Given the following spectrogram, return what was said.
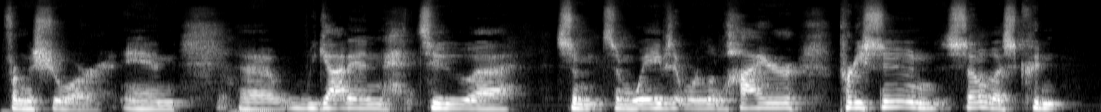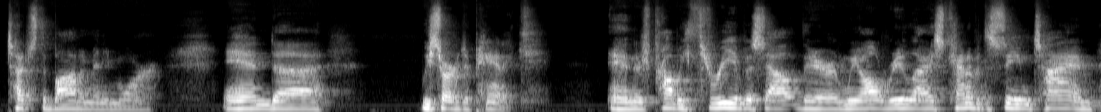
from the shore. And uh, we got into uh, some, some waves that were a little higher. Pretty soon, some of us couldn't touch the bottom anymore. And uh, we started to panic and there's probably three of us out there and we all realized kind of at the same time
